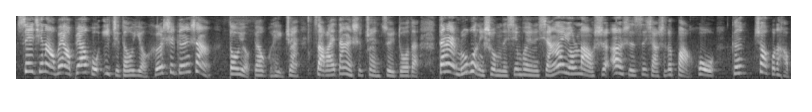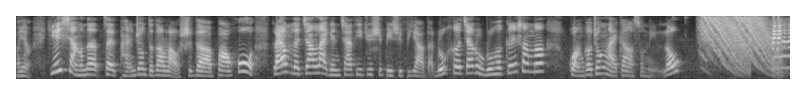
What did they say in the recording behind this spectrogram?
所以，亲爱的好朋友，标股一直都有，何时跟上都有标股可以赚，早来当然是赚最多的。当然，如果你是我们的新朋友，想要有老师二十四小时的保护跟照顾的好朋友，也想呢在盘中得到老师的保护，来我们的加 like 跟加 T G 是必须必要的。如何加入？如何跟上呢？广告中来告诉你喽。快快快，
